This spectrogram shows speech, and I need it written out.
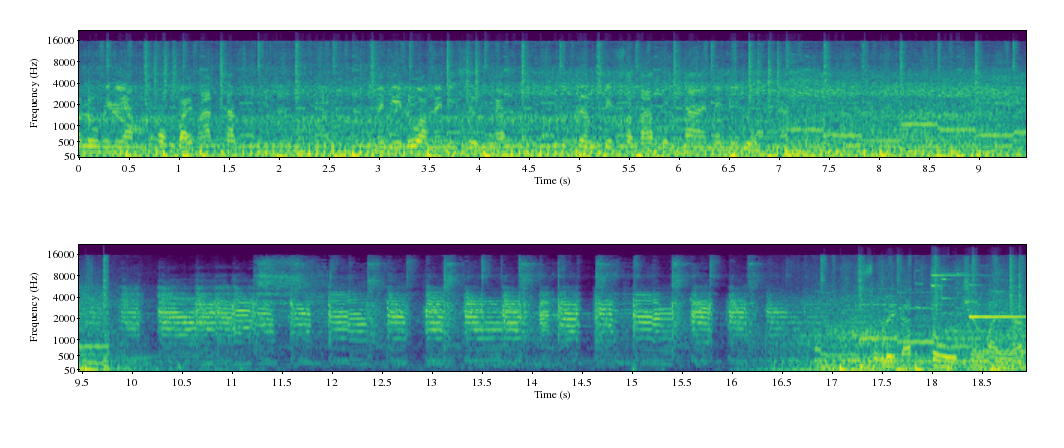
อลูมิเนียม6ใบพัดครับ ไม่มีรั่วไม่มีซึมครับ เครื่องฟิตสตาร์ทติดง่ายไม่มีหลวมครับสวัสดีครับตู่เชียงใหม่ครับ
